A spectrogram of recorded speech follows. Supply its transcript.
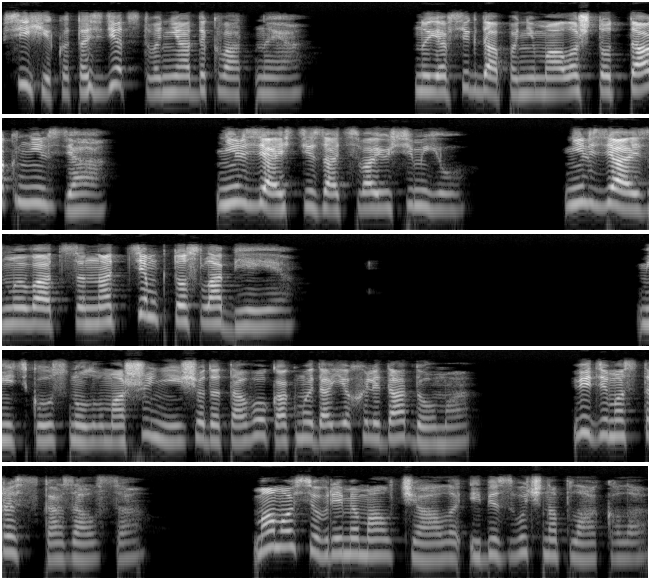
Психика-то с детства неадекватная. Но я всегда понимала, что так нельзя. Нельзя истязать свою семью. Нельзя измываться над тем, кто слабее. Митька уснул в машине еще до того, как мы доехали до дома. Видимо, стресс сказался. Мама все время молчала и беззвучно плакала.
